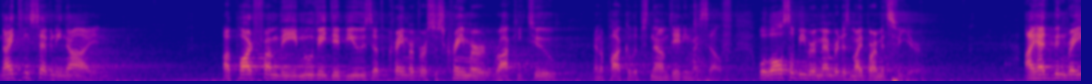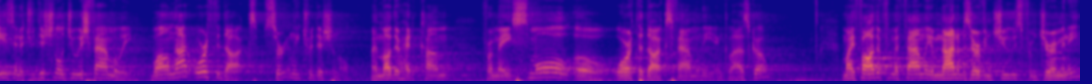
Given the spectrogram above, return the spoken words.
1979, apart from the movie debuts of Kramer versus Kramer, Rocky II, and Apocalypse Now, I'm dating myself, will also be remembered as my bar mitzvah year. I had been raised in a traditional Jewish family. While not Orthodox, certainly traditional. My mother had come from a small O Orthodox family in Glasgow. My father from a family of non observant Jews from Germany.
